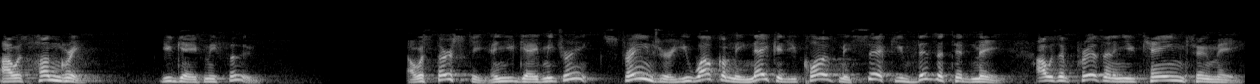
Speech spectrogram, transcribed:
I was hungry. You gave me food. I was thirsty and you gave me drink. Stranger, you welcomed me. Naked, you clothed me. Sick, you visited me. I was in prison and you came to me.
